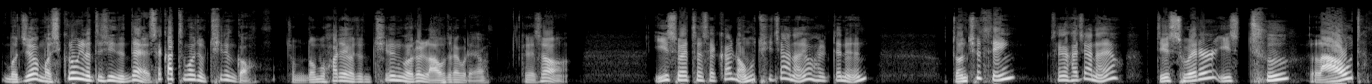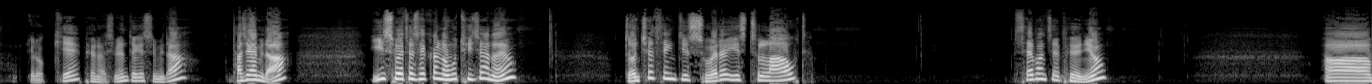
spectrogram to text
뭐죠? 뭐 시끄러운이라는 뜻이 있는데, 색 같은 거 좀 튀는 거. 좀 너무 화려하게 좀 튀는 거를 loud라고 그래요. 그래서, 이 스웨터 색깔 너무 튀지 않아요? 할 때는, don't you think? 생각하지 않아요? This sweater is too loud. 이렇게 표현하시면 되겠습니다. 다시 합니다. 이 스웨터 색깔 너무 튀지 않아요? Don't you think this sweater is too loud? 세 번째 표현이요. 아,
